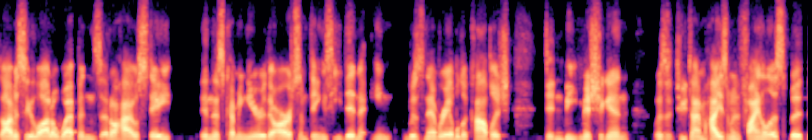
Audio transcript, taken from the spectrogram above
There's obviously a lot of weapons at Ohio State in this coming year. There are some things he didn't he was never able to accomplish. Didn't beat Michigan, was a two-time Heisman finalist, but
